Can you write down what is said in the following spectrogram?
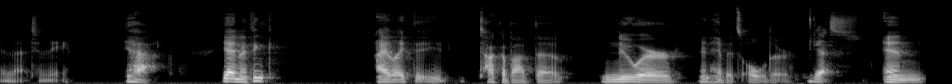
in that to me. Yeah. Yeah. And I think I like that you talk about the newer inhibits older. Yes. And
